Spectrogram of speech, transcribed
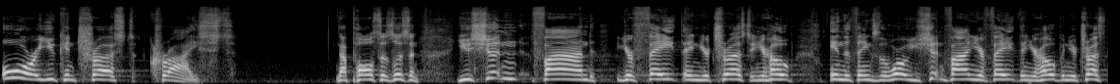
or you can trust Christ. Now, Paul says, listen, you shouldn't find your faith and your trust and your hope in the things of the world. You shouldn't find your faith and your hope and your trust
